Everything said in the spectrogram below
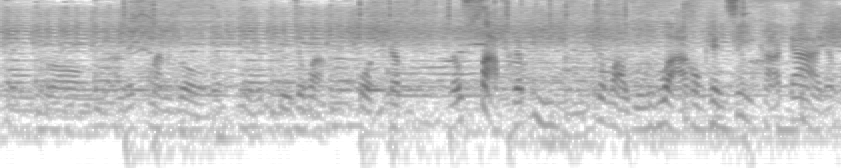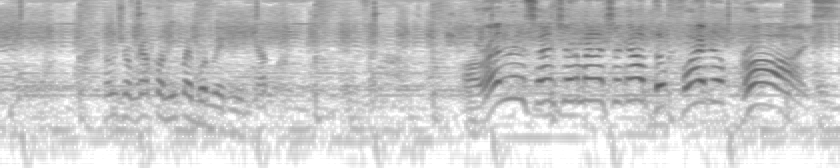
เป็นรองอเล็กซ์มันโรครับนี่ครับดูจังหวะกดครับแล้วสับครับจังหวะหวือหวาของเคนซี่คาก้าครับท่านผู้ชมครับตอนนี้ไปบนเวทีครับ All right, ladies and gentlemen, check out the fighter prize.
